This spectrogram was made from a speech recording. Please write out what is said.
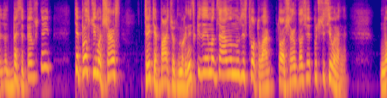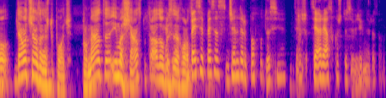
за БСП въобще, нали? те просто имат шанс трите партии от Магнитски да имат заедно мнозинство. Това, този шанс даже е почти сигурен. е. Но нямат шанс за нещо повече. Промяната има шанс, но трябва да обясни на хората. БСП с джендър похода си. Сега рязко ще се вдигне резултат.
